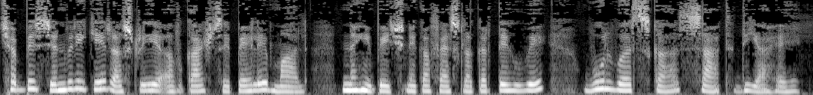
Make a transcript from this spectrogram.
26 जनवरी के राष्ट्रीय अवकाश से पहले माल नहीं बेचने का फैसला करते हुए वूलवर्स का साथ दिया है।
